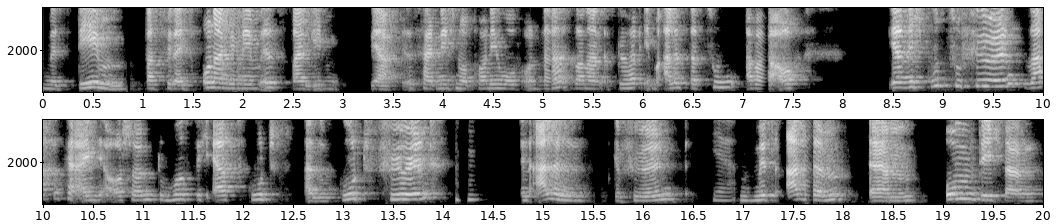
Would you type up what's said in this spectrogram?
mit dem, was vielleicht unangenehm ist, weil eben, ja, ist halt nicht nur Ponyhof und, ne, sondern es gehört eben alles dazu, aber auch ja, sich gut zu fühlen, sagt es ja eigentlich auch schon. Du musst dich erst gut, also gut fühlen mhm. in allen Gefühlen, ja. mit allem, ähm, um dich dann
